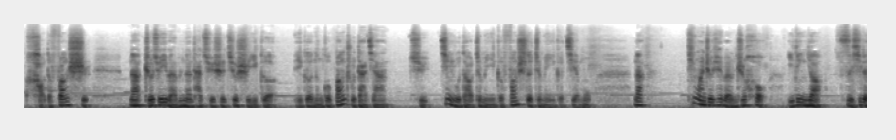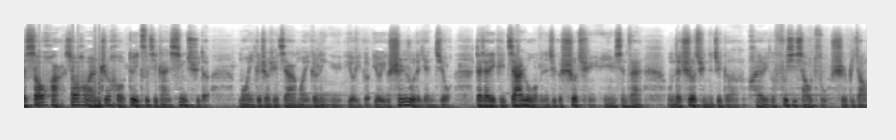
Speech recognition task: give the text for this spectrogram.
好的方式。那哲学一百问呢，它其实就是一个一个能够帮助大家。去进入到这么一个方式的这么一个节目，那听完哲学本文之后，一定要仔细的消化，消化完之后，对自己感兴趣的某一个哲学家、某一个领域有一个有一个深入的研究。大家也可以加入我们的这个社群，因为现在我们的社群的这个还有一个复习小组是比较，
